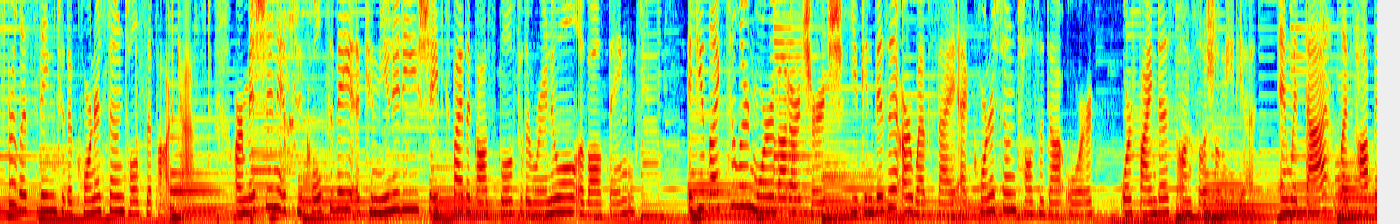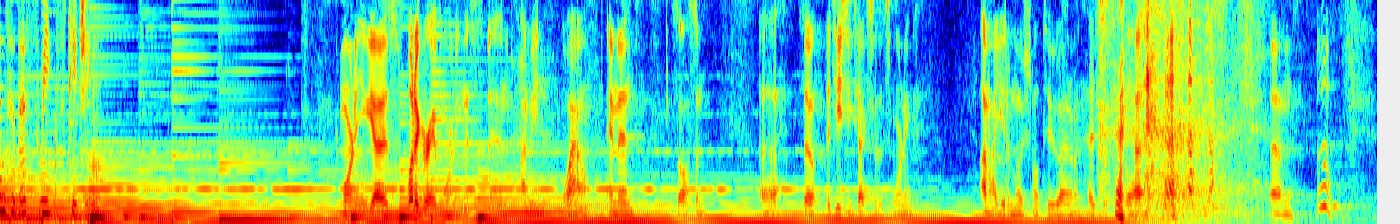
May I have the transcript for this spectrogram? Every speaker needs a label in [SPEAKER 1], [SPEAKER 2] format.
[SPEAKER 1] Thanks for listening to the Cornerstone Tulsa podcast. Our mission is to cultivate a community shaped by the gospel for the renewal of all things. If you'd like to learn more about our church, you can visit our website at cornerstonetulsa.org or find us on social media. And with that, let's hop into this week's teaching.
[SPEAKER 2] Good morning, you guys. What a great morning this has been. I mean, wow. Amen. It's awesome. Uh, so, the teaching text for this morning, I might get emotional too. I don't It's just, yeah. um,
